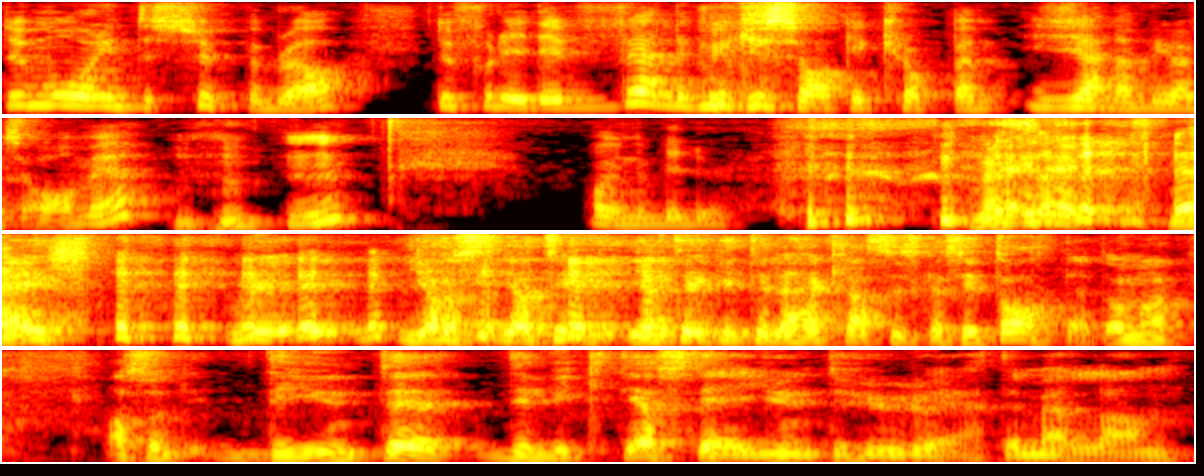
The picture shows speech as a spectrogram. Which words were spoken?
du mår inte superbra, du får i dig väldigt mycket saker kroppen gärna vill göra sig av med. Mhm. Mm. Oj, nu blir du... Nej, nej, nej. Men jag, jag, jag tänker till det här klassiska citatet om att alltså, det är ju inte, det viktigaste är ju inte hur du äter mellan,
